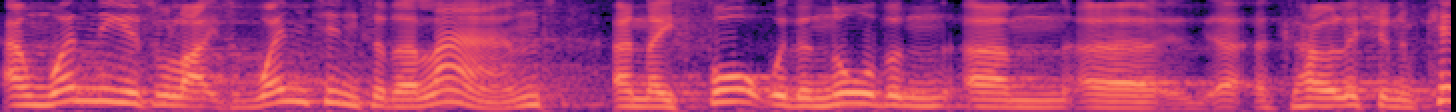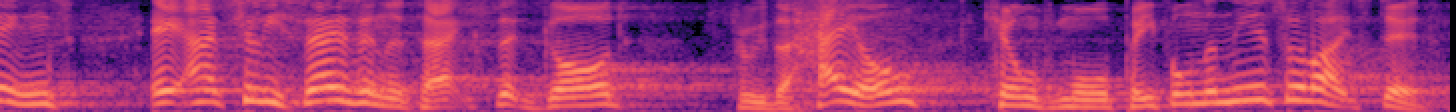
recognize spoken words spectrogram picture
and when the Israelites went into the land and they fought with the northern um, uh, coalition of kings, it actually says in the text that God, through the hail, killed more people than the Israelites did.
